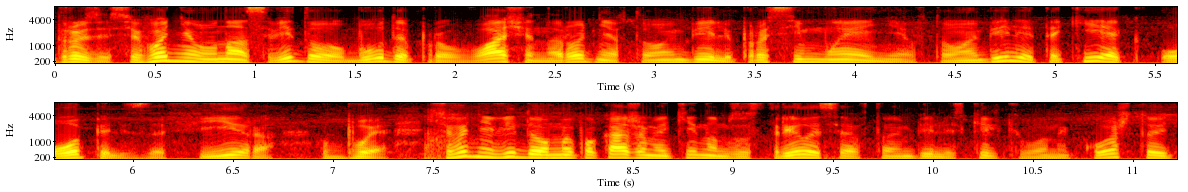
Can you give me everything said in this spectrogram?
Друзі, сьогодні у нас відео буде про ваші народні автомобілі, про сімейні автомобілі, такі як Opel Zafira B. Сьогодні в відео ми покажемо, які нам зустрілися автомобілі, скільки вони коштують,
